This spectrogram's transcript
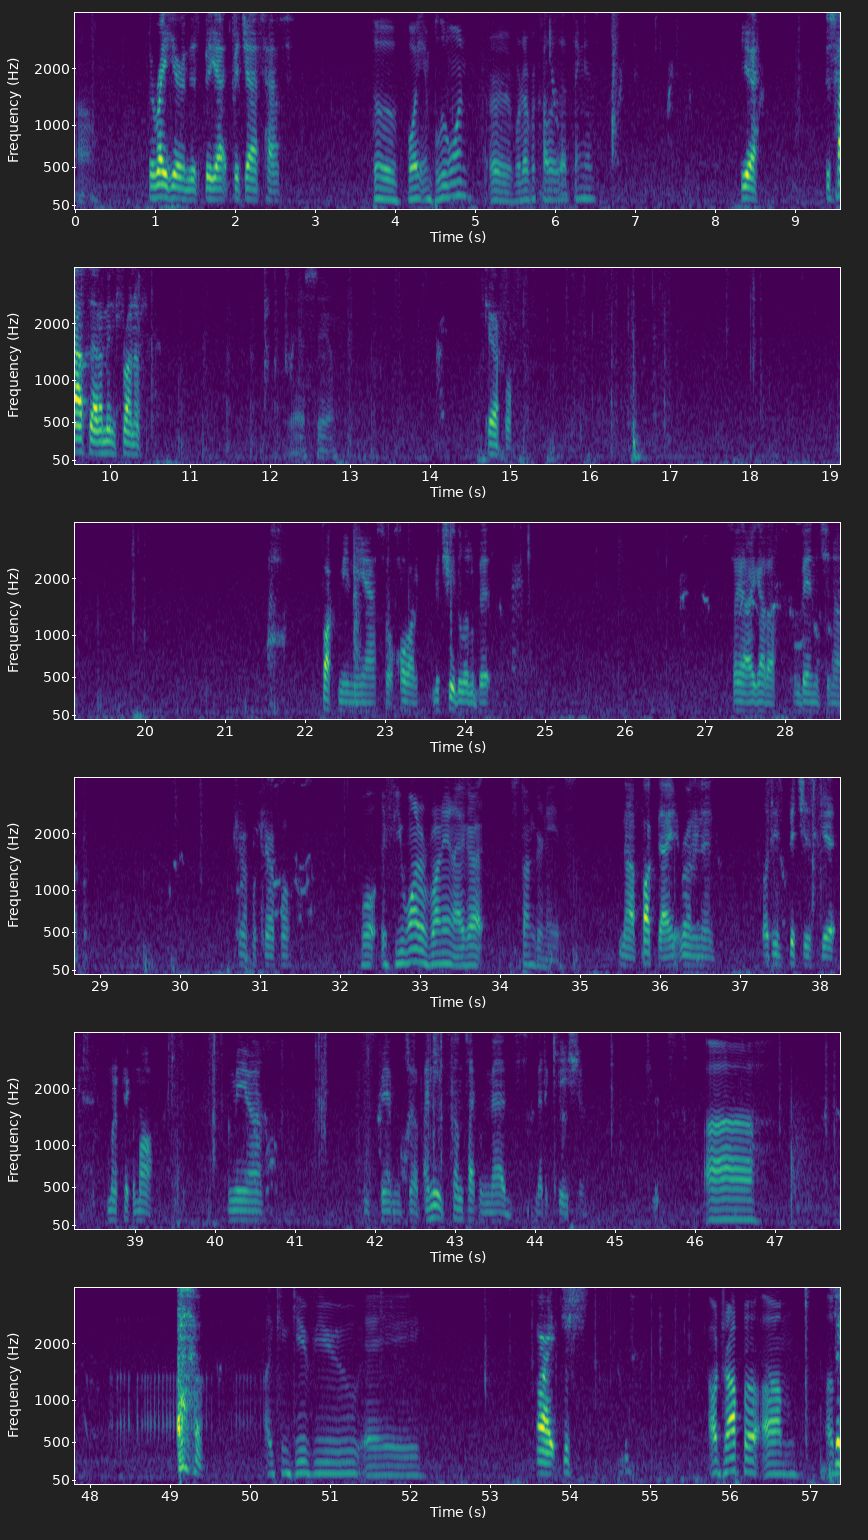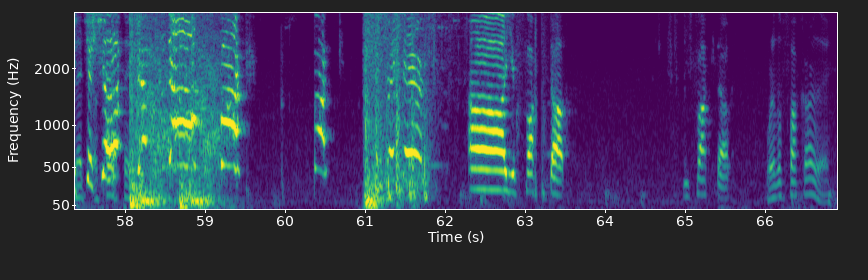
Oh. they're right here in this big ass, bitch ass house. The white and blue one? Or whatever color that thing is? Yeah, this house that I'm in front of. Yeah, I see him. Careful. Fuck me in the asshole. Hold on. Retreat a little bit. So yeah, I gotta I'm bandaging up. Careful, careful. Well, if you want to run in, I got stun grenades. Nah, fuck that. I ain't running in. Let these bitches get. I'm gonna pick them off. Let me, uh. Just bandage up. I need some type of meds, medication. Uh, I can give you a. Alright, just. I'll drop a um. A Just, just shut up! thing. No! Fuck! Fuck! Right there! Oh, you fucked up. You fucked up. Where the fuck are they?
